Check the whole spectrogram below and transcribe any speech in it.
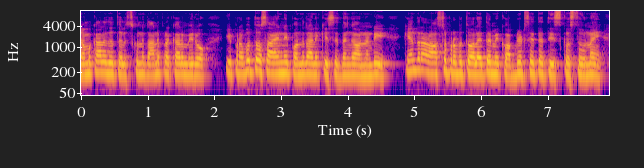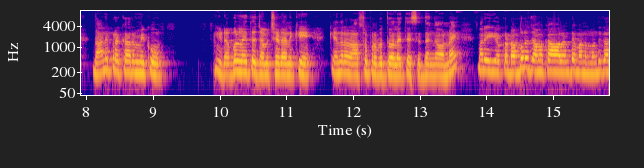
జమ కాలేదో తెలుసుకుని దాని ప్రకారం మీరు ఈ ప్రభుత్వ సాయాన్ని పొందడానికి సిద్ధంగా ఉండండి. కేంద్ర రాష్ట్ర ప్రభుత్వాలు అయితే మీకు అప్డేట్స్ అయితే తీసుకొస్తూ ఉన్నాయి. దాని ప్రకారం మీకు ఈ డబ్బులను అయితే జమ చేయడానికి కేంద్ర రాష్ట్ర ప్రభుత్వాలు అయితే సిద్ధంగా ఉన్నాయి. మరి ఈ యొక్క డబ్బులు జమ కావాలంటే మనం ముందుగా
